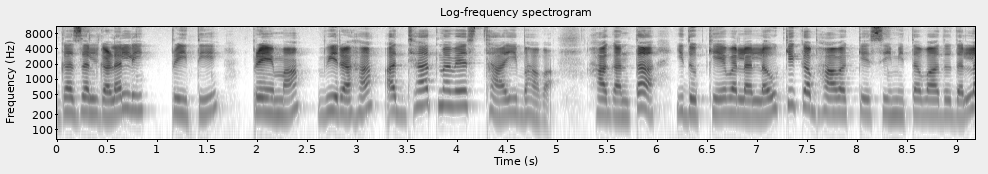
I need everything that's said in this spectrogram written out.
ಗಜಲ್ಗಳಲ್ಲಿ ಪ್ರೀತಿ ಪ್ರೇಮ, ವಿರಹ, ಅಧ್ಯಾತ್ಮವೇ ಸ್ಥಾಯಿ ಭಾವ. ಹಾಗಂತ ಇದು ಕೇವಲ ಲೌಕಿಕ ಭಾವಕ್ಕೆ ಸೀಮಿತವಾದುದಲ್ಲ,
